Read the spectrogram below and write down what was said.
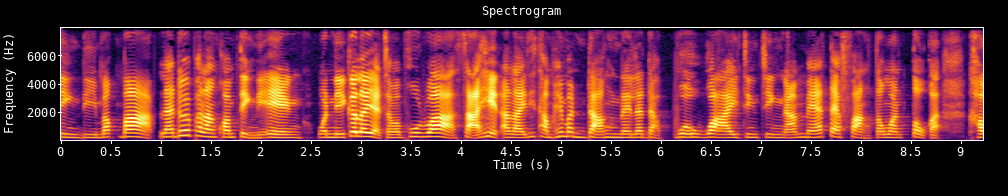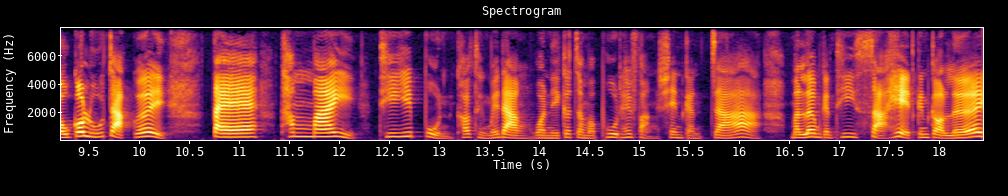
ริง ๆ ดีมากๆ และด้วยพลังความติ่งนี้เอง วันนี้ก็เลยอยากจะมาพูดว่าสาเหตุอะไรที่ทำให้มันดังในระดับ worldwide จริง ๆ นะ แม้แต่ฝั่งตะวันตกอะ่ะเขาก็รู้จักเลยแต่ทำไมที่ญี่ปุ่นเขาถึงไม่ดัง วันนี้ก็จะมาพูดให้ฟังเช่นกันจ้า มาเริ่มกันที่สาเหตุกันก่อนเลย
